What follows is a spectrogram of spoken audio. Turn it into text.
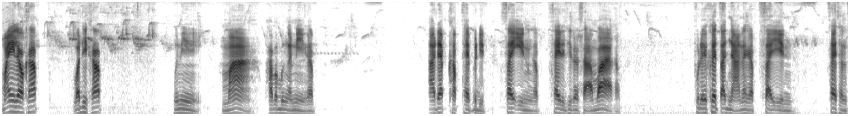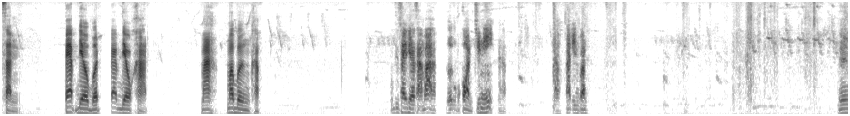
ไม่แล้วครับสวัสดีครับมื้อนี้มาพามาเบิ่งอันนี้ครับอาแดปครับไทยประดิษฐ์ไส้เอ็นครับไส้ได้ทีละสามว่าครับ ผู้ใดเคยตัดหยานะครับไส้เอ็นไส้สันๆแป๊บเดียวเบิดแป๊บเดียวขาด มามาเบิ่งครับผมจะใส่ทีละสามว่าครับโดยอุปกรณ์ชิ้นนี้นะครับตัดเอ็นก่อนหนึ่ง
